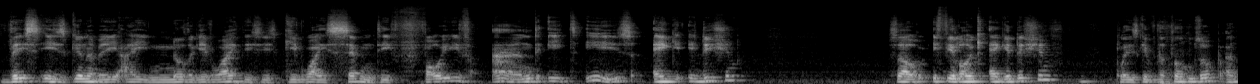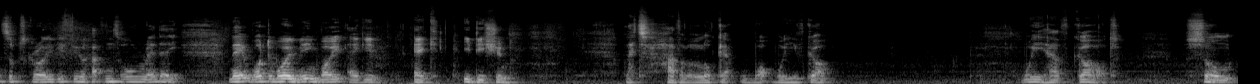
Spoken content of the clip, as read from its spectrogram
This is going to be another giveaway. This is giveaway 75 and it is Egg Edition. So if you like Egg Edition, please give the thumbs up and subscribe if you haven't already. Now, what do I mean by Egg, egg Edition? Let's have a look at what we've got. We have got some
